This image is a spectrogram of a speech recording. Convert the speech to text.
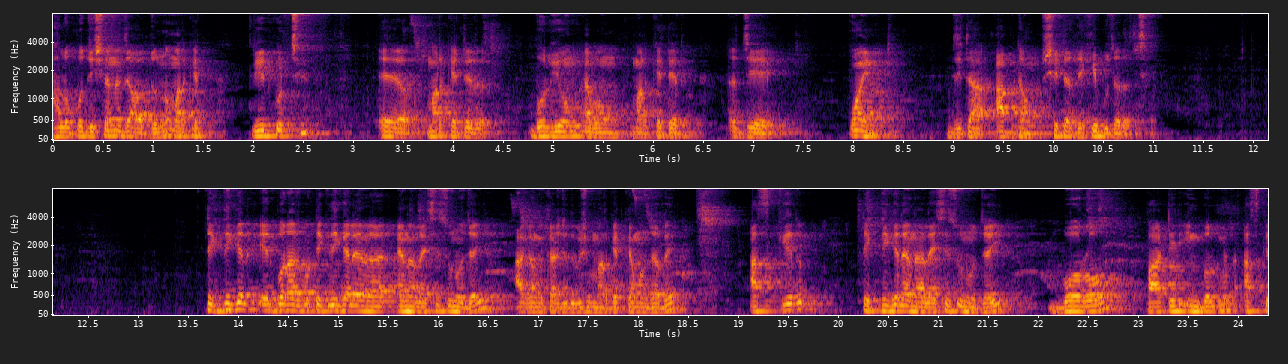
ভালো পজিশনে যাওয়ার জন্য মার্কেট ক্রিয়েট করছে। মার্কেটের ভলিউম এবং মার্কেটের যে পয়েন্ট যেটা আপ ডাউন সেটা দেখে বোঝা যাচ্ছে। টেকনিক্যাল এরপর আসব টেকনিক্যাল অ্যানালাইসিস অনুযায়ী আগামী কার্যদিবসে মার্কেট কেমন যাবে? আজকের টেকনিক্যাল অ্যানালাইসিস অনুযায়ী বড় পার্টির ইনভলভমেন্ট আজকে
